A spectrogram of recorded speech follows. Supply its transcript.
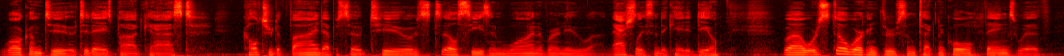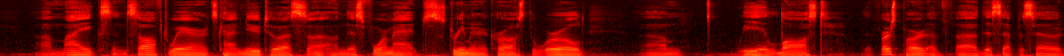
Welcome to today's podcast, Culture Defined, Episode 2. It's still season one of our new uh, nationally syndicated deal. Well, we're still working through some technical things with uh, mics and software. It's kind of new to us uh, on this format, streaming across the world. Um, we lost the first part of uh, this episode,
